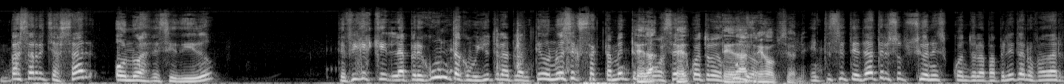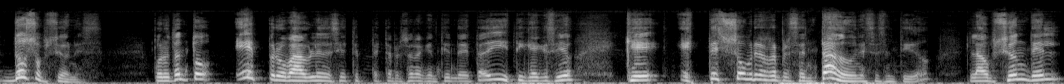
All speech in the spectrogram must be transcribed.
¿Vas a rechazar o no has decidido? Te fijas que la pregunta, como yo te la planteo, no es exactamente cómo va a ser el 4 de julio. Te da tres opciones. Entonces te da tres opciones cuando la papeleta nos va a dar dos opciones. Por lo tanto, es probable, decía este, esta persona que entiende de estadística, qué sé yo, que esté sobre representado en ese sentido la opción del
